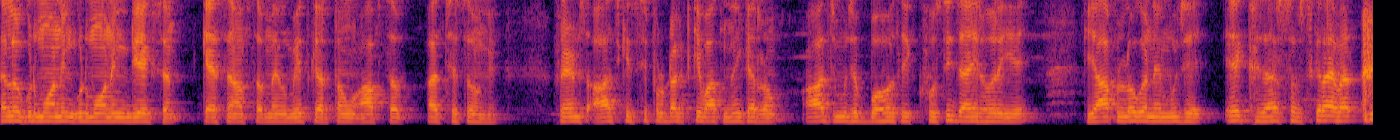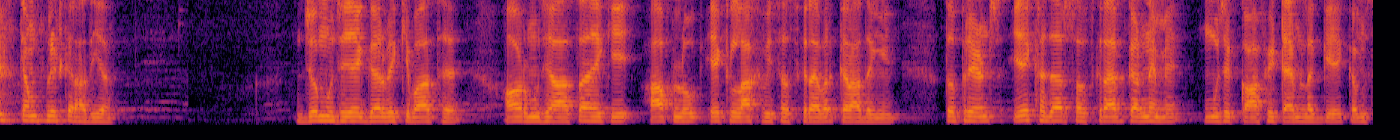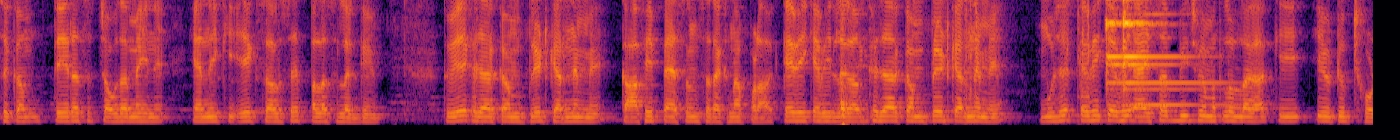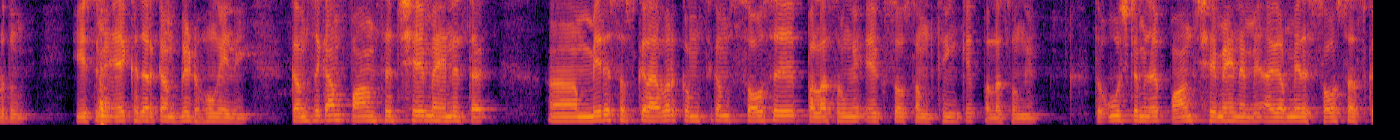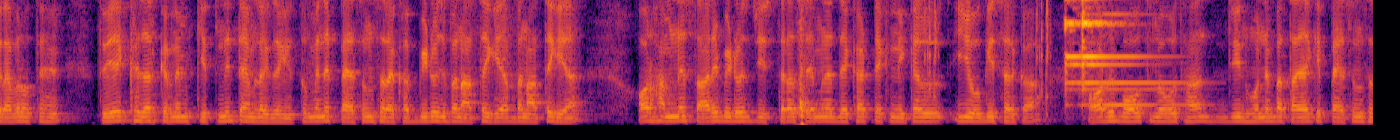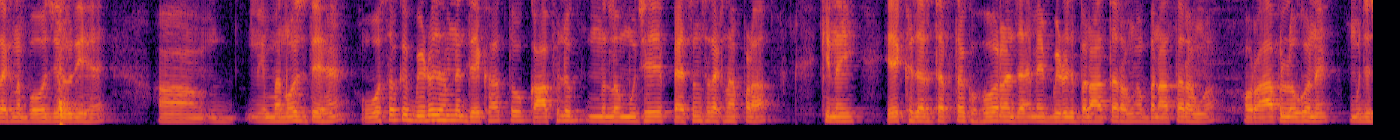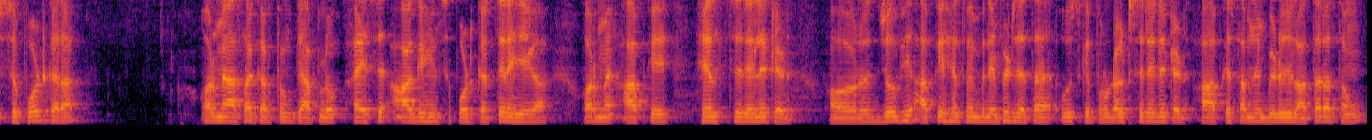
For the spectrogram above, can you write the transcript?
Hello good morning good morning reaction कैसे हैं आप सब? मैं उम्मीद करता हूँ आप सब अच्छे से होंगे। फ्रेंड्स आज किसी प्रोडक्ट की बात नहीं कर रहा हूँ। आज मुझे बहुत ही खुशी ज़ाहिर हो रही है कि आप लोगों ने मुझे एक हज़ार सब्सक्राइबर कंप्लीट करा दिया। जो मुझे एक गर्व की बात है और मुझे आशा है कि आप लोग एक लाख भी सब्सक्राइबर करा देंगे। तो फ्रेंड्स एक हज़ार सब्सक्राइब करने में मुझे काफ़ी टाइम लग गए कम से कम तेरह से चौदह महीने यानी कि एक साल से प्लस लग गए। तो एक हज़ार कंप्लीट करने में काफ़ी पैसेंस रखना पड़ा। कभी कभी लगा एक हज़ार कंप्लीट करने में मुझे कभी कभी ऐसा बीच में मतलब लगा कि यूट्यूब छोड़ दूँ। इसमें एक हज़ार कंप्लीट होंगे नहीं। कम से कम पाँच से छः महीने तक आ, मेरे सब्सक्राइबर कम से कम सौ से प्लस होंगे एक सौ समथिंग के प्लस होंगे। तो उस टाइम में पाँच छः महीने में अगर मेरे सौ सब्सक्राइबर होते हैं तो एक हज़ार करने में कितने टाइम लग जाएँगे? तो मैंने पैसन से रखा वीडियोज़ बनाते गया बनाते गया और हमने सारे वीडियोज़ जिस तरह से मैंने देखा टेक्निकल योगी सर का और भी बहुत लोगों था जिन्होंने बताया कि पैसेंस रखना बहुत ज़रूरी है। मनोज दे हैं, वो सब के वीडियोज़ हमने देखा तो काफ़ी लोग मतलब मुझे पैसेंस रखना पड़ा कि नहीं, एक हज़ार जब तक हो ना जाए, मैं वीडियोज़ बनाता रहूँगा बनाता रहूँगा और आप लोगों ने मुझे सपोर्ट करा। और मैं आशा करता हूँ कि आप लोग ऐसे आगे ही सपोर्ट करते रहिएगा और मैं आपके हेल्थ से रिलेटेड और जो भी आपके हेल्थ में बेनिफिट देता है, उसके प्रोडक्ट से रिलेटेड आपके सामने वीडियो लाता रहता हूँ,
